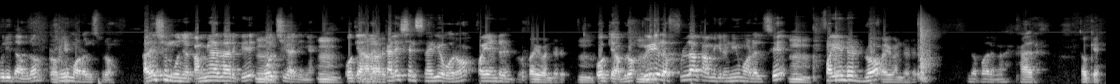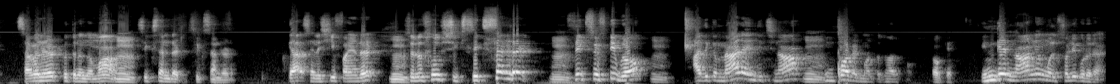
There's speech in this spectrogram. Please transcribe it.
புரியுதா bro new models bro collection கொஞ்சம் கம்மியா தான் இருக்கு. கோச்சிக்காதீங்க. ஓகே கலெக்ஷன்ஸ் நிறைய வரும். Five hundred bro five hundred okay bro வீடியோல ஃபுல்லா காமிக்கிற new models five hundred bro five hundred இந்த பாருங்க. ஹேர் ஓகே செவன் ஹண்ட்ரட் கொடுத்துருந்தோமா. Six hundred six hundred Chelsea five hundred. Six hundred six fifty bro அதுக்கு மேல இருந்துச்சுன்னா. இம்பார்ட்டன்ட் மட்டும் தான் இருக்கும். ஓகே இந்தியன் நானே உங்களுக்கு சொல்லி கொடுக்குறேன்.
